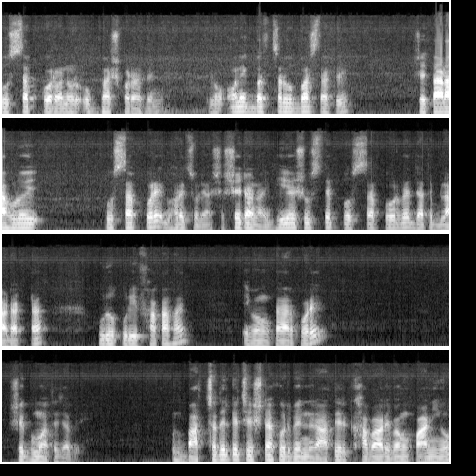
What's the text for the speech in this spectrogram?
প্রস্রাব করানোর অভ্যাস করাবেন এবং অনেক বাচ্চার অভ্যাস থাকে, সে তাড়াহুড়োয় প্রস্রাব করে ঘরে চলে আসে। সেটা নয়, ধীরে সুস্থে প্রস্রাব করবে যাতে ব্লাডারটা পুরোপুরি ফাঁকা হয় এবং তারপরে সে ঘুমাতে যাবে। বাচ্চাদেরকে চেষ্টা করবেন রাতের খাবার এবং পানীয়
